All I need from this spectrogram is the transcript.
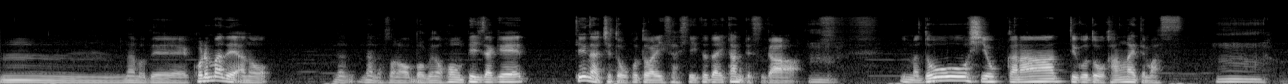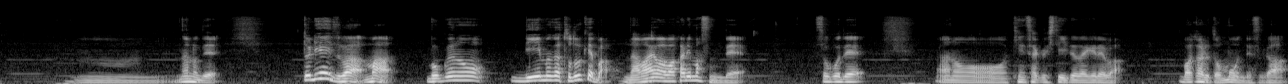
うーん、なので、これまであの、ななんだ、その僕のホームページだけっていうのはちょっとお断りさせていただいたんですが、うん。今どうしよっかなっていうことを考えてます。うん。うーん、なので、とりあえずは、まあ、僕の DM が届けば名前はわかりますんで、そこで、あのー検索していただければわかると思うんですが、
